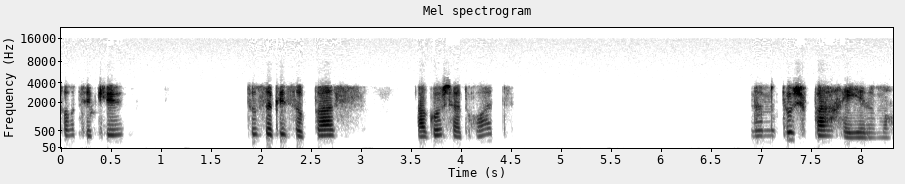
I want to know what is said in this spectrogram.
sorte que tout ce qui se passe à gauche, à droite, ne nous touche pas réellement.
